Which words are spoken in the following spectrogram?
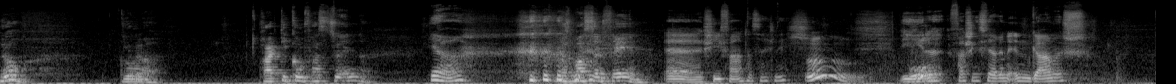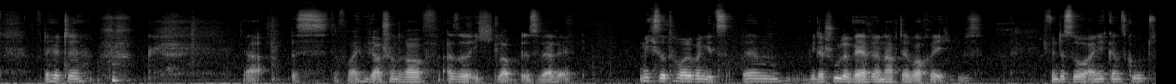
Ja, Junge. Praktikum fast zu Ende. Ja. Was machst du in Ferien? Äh, Skifahren tatsächlich. Mm. Wie oh. jede Faschingsferien in Garmisch. Auf der Hütte. ja, das, da freue ich mich auch schon drauf. Also ich glaube, es wäre nicht so toll, wenn jetzt ähm, wieder Schule wäre nach der Woche. Ich, ich finde das so eigentlich ganz gut.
